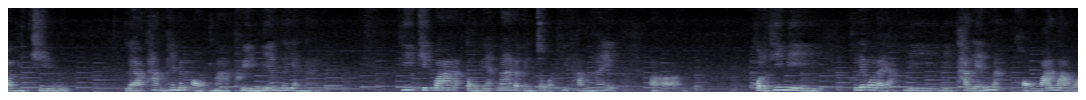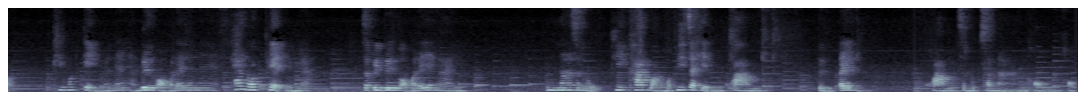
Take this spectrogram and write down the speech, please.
บาร์บีคิวแล้วทำให้มันออกมาพรีเมียมได้ยังไงพี่คิดว่าตรงเนี้ยน่าจะเป็นโจทย์ที่ทำให้คนที่มีเขาเรียกว่าอะไรอะมีมีท ALENT อะของบ้านเราอะพี่ว่าเก่งแน่ๆดึงออกมาได้แน่ๆแค่รสเผ็ดอย่างเงี้ยจะไปดึงออกมาได้ยังไง น่าสนุกพี่คาดหวังว่าพี่จะเห็นความตื่นเต้น ความสนุกสนานของของ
